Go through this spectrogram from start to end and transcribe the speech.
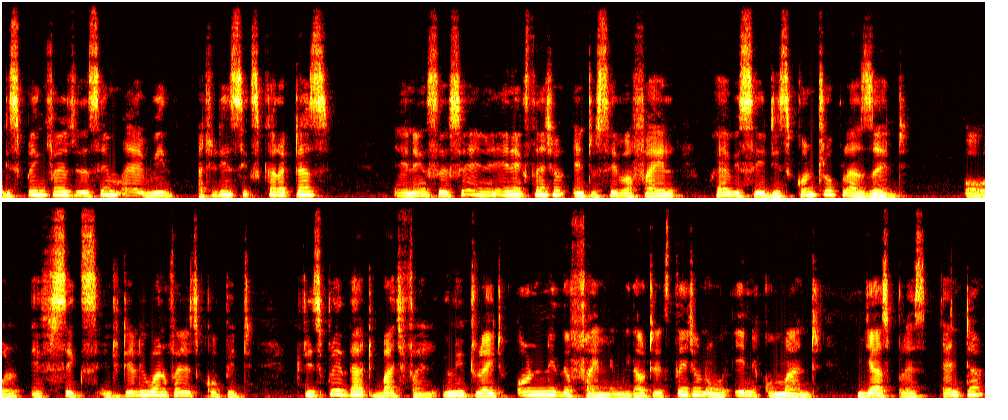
displaying files with the same uh, with at least six characters in, in extension, and to save a file where we say it is Control plus Z or F6 and to tell you one file is copied. To display that batch file, you need to write only the file name without extension or any command. You just press enter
